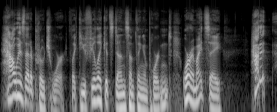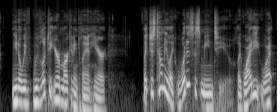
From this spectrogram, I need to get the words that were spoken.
how has that approach worked? Like, do you feel like it's done something important? Or I might say, how did you know we've we've looked at your marketing plan here? Like, just tell me, like, what does this mean to you? Like, why do you what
